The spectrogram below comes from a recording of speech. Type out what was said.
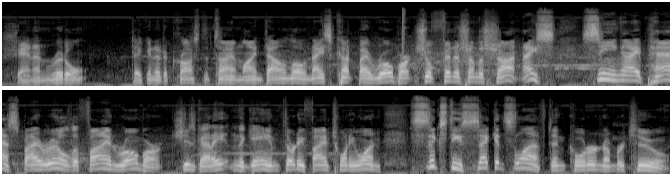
Shannon Riddle taking it across the timeline, down low. Nice cut by Robart. She'll finish on the shot. Nice seeing eye pass by Riddle to find Robart. She's got eight in the game, 35 21. 60 seconds left in quarter number two.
